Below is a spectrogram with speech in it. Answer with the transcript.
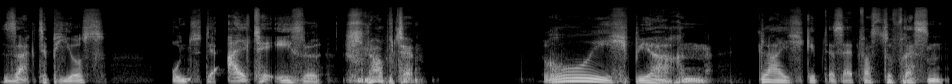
sagte Pius, und der alte Esel schnaubte. Ruhig, Björn, gleich gibt es etwas zu fressen,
